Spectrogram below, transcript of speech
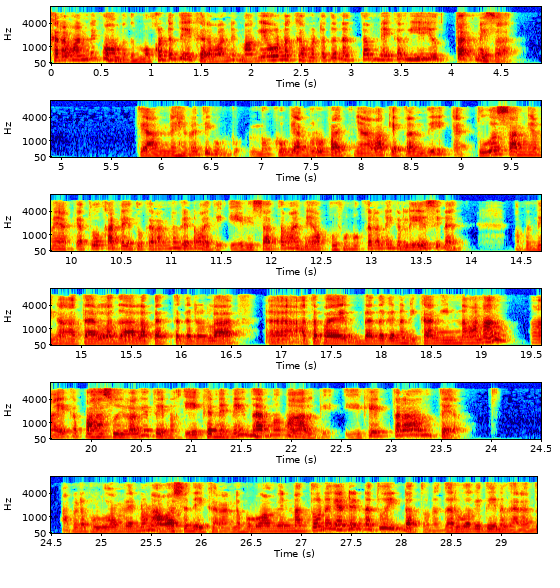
කරවන්නේ කොහොමද? මොකටද ඒ කරවන්නේ? මගේ ඕනකමටද නැත්නම් මේක විය යුත්තක් නිසා? තියන්න එහෙම ඉතින් ලොකු ගැඹුරු ප්‍රඥාවක් එතනදී ඇතුව සංයමයක් ඇතුව කටයුතු කරන්න වෙනවා. ඉතින් ඒ නිසා තමයි මේවා පුහුණු කරන එක ලේසි නැද්ද? අපිට නිකන් අතහැරලා දාලා පැත්තකටලා අතපය බැඳගෙන නිකන් ඉන්නවා නම් ඒක පහසුයි වගේ තේරෙනවා. ඒක නෙමෙයි ධර්ම මාර්ගය. ඒක එක්තරා අන්තයක්. අපිට පුළුවන් වෙන්න ඕන අවශ්‍ය දේ කරන්න පුළුවන් වෙන්නත් ඕන ගැටෙන්න නැතුව ඉන්නත් ඕන. දරුවගේ තියෙන වැරද්ද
